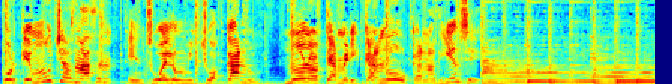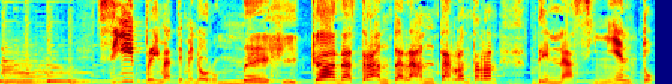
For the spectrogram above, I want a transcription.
porque muchas nacen en suelo michoacano, no norteamericano o canadiense. Prímate menor, mexicanas, tran, tarran, tarran, tarran, de nacimiento.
